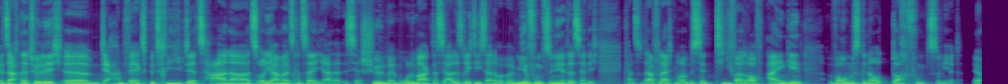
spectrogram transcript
Jetzt sagt natürlich äh, der Handwerksbetrieb, der Zahnarzt oder die Anwaltskanzlei, ja, das ist ja schön, beim Modemarkt das ja alles richtig sein, aber bei mir funktioniert das ja nicht. Kannst du da vielleicht mal ein bisschen tiefer drauf eingehen, warum es genau doch funktioniert? Ja,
